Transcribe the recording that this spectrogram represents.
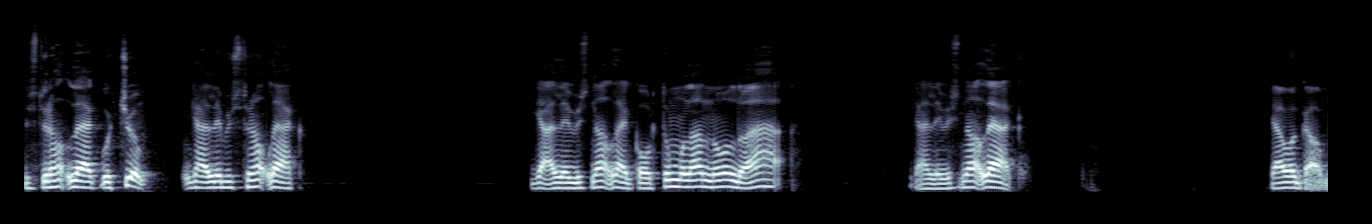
üstüne atlayak koçum. Gel de bir üstüne atlayak. Gel de bir üstüne atlayak. Korktun mu lan ne oldu ha? Gel de bir üstüne atlayak. Gel bakalım.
